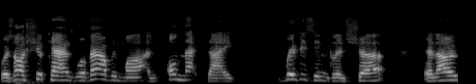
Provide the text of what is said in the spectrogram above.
was i shook hands with alvin martin on that day with his england shirt you know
